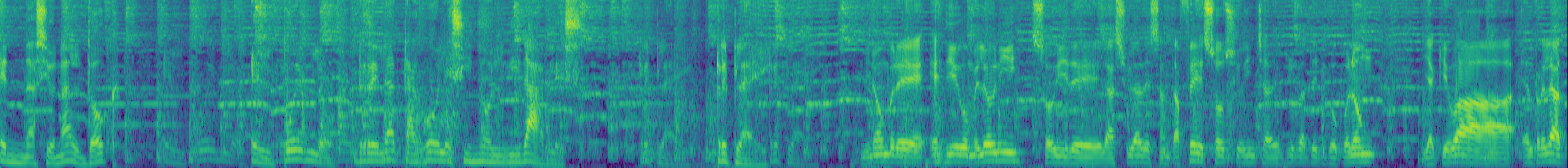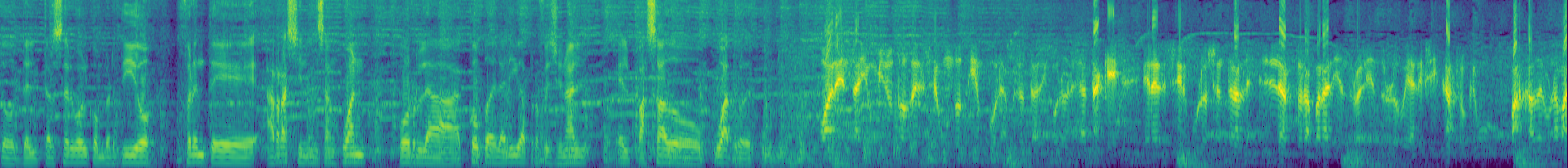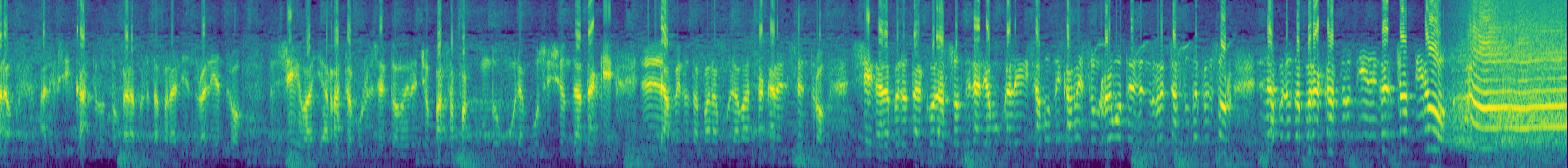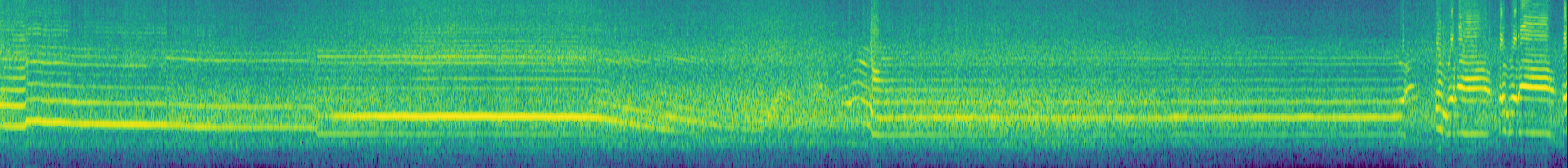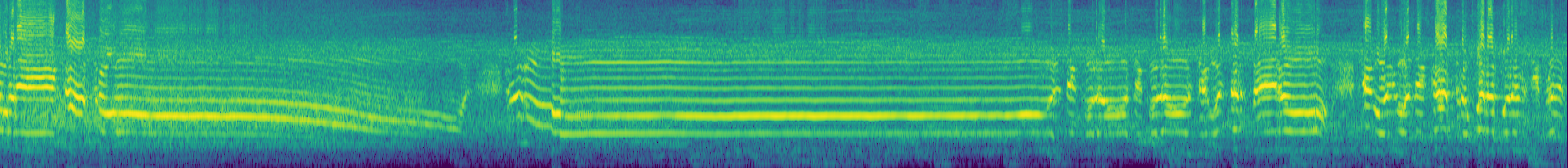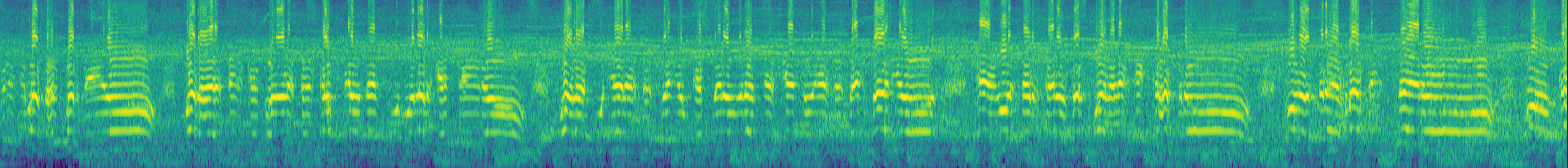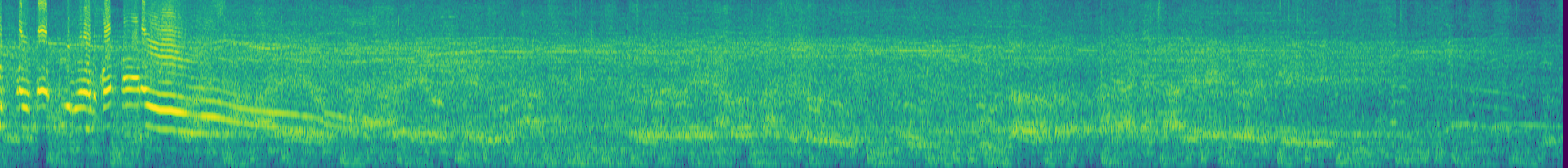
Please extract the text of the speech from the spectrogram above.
En Nacional Doc, el pueblo relata goles inolvidables. Replay, replay, replay. Mi nombre es Diego Meloni, soy de la ciudad de Santa Fe, socio hincha del Club Atlético Colón y aquí va el relato del tercer gol convertido frente a Racing en San Juan por la Copa de la Liga Profesional el pasado 4 de junio. 41 minutos del segundo tiempo, la pelota de color en ataque en el círculo central, la para toca la pelota para Aliendro, Aliendro lleva y arrastra por el sector derecho, pasa Facundo Mura en posición de ataque, la pelota para Mura va a sacar el centro, llega la pelota al corazón del área, busca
